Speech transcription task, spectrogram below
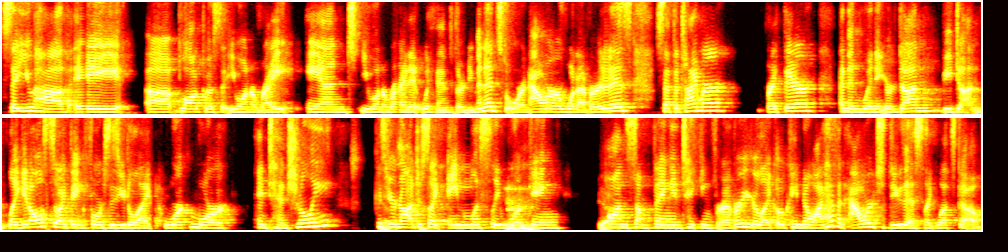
say you have a uh, blog post that you want to write and you want to write it within 30 minutes or an hour or whatever it is, set the timer right there. And then when you're done, be done. Like it also, I think forces you to like work more intentionally because yes. you're not just like aimlessly working yeah. on something and taking forever. You're like, okay, no, I have an hour to do this. Like, let's go.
